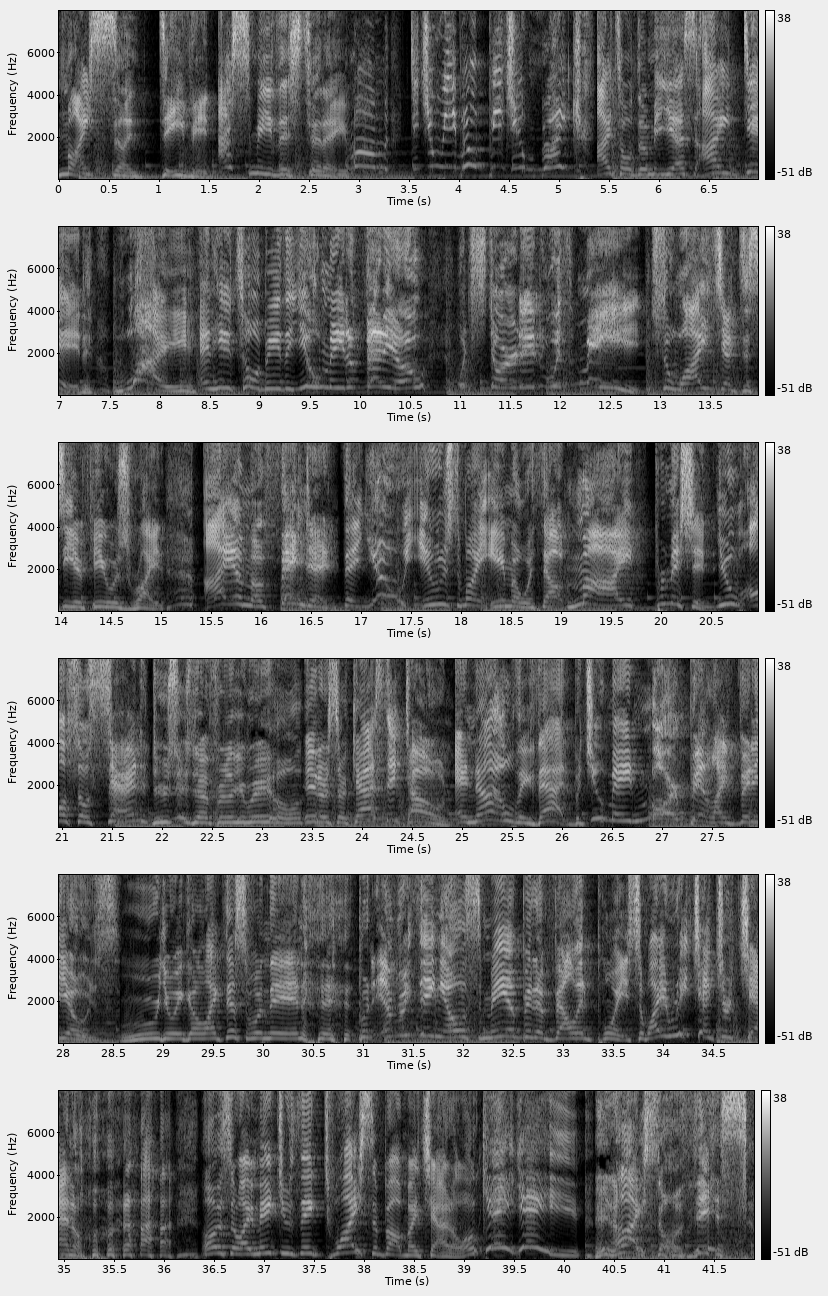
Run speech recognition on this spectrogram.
My son David asked me this today. Mom, did you email Bijuu Mike? I told him, yes, I did. Why? And he told me that you made a video which started with me. So I checked to see if he was right. I am offended that you used my email without my permission. You also said, this is definitely real, in a sarcastic tone. And not only that, but you made more BitLife videos. Ooh, you ain't gonna like this one then. but everything else may have been a valid point, so I rechecked your channel. oh, so I made you think twice about my channel. Okay, yay. And I saw this.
